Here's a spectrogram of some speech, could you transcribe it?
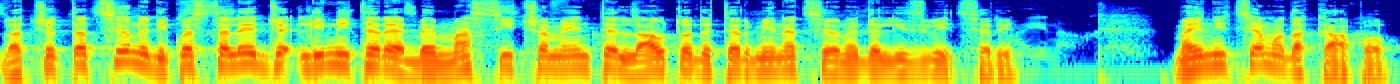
L'accettazione di questa legge limiterebbe massicciamente l'autodeterminazione degli svizzeri. Ma iniziamo da capo.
